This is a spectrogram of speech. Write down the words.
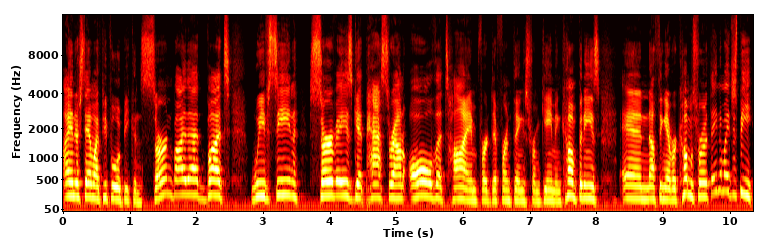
I understand why people would be concerned by that, but we've seen surveys get passed around all the time for different things from gaming companies, and nothing ever comes from it. They might just be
